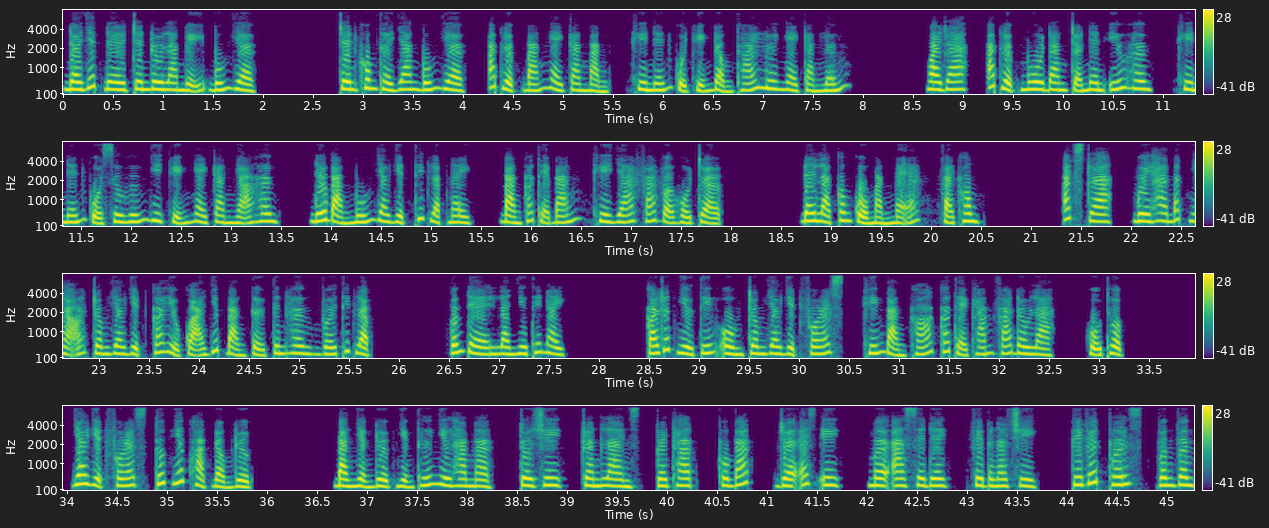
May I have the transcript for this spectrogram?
NZD trên đô la Mỹ 4 giờ. Trên khung thời gian 4 giờ, áp lực bán ngày càng mạnh khi nến của chuyển động thoái lui ngày càng lớn. Ngoài ra, áp lực mua đang trở nên yếu hơn khi nến của xu hướng di chuyển ngày càng nhỏ hơn. Nếu bạn muốn giao dịch thiết lập này, bạn có thể bán khi giá phá vỡ hỗ trợ. Đây là công cụ mạnh mẽ, phải không? Extra, 12 mắt nhỏ trong giao dịch có hiệu quả giúp bạn tự tin hơn với thiết lập. Vấn đề là như thế này. Có rất nhiều tiếng ồn trong giao dịch Forex khiến bạn khó có thể khám phá đâu là hữu thuật. Giao dịch Forex tốt nhất hoạt động được. Bạn nhận được những thứ như Hammer, Doji, Trendlines, Breakout, Pullback, RSI, MACD, Fibonacci, Pivot Points, vân vân.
